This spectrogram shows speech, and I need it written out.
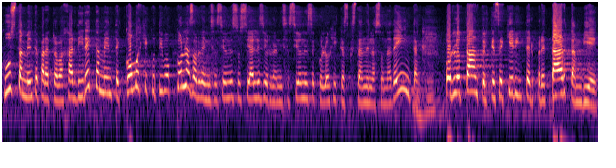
justamente para trabajar directamente como ejecutivo con las organizaciones sociales y organizaciones ecológicas que están en la zona de INTA. Por lo tanto, el que se quiere interpretar también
